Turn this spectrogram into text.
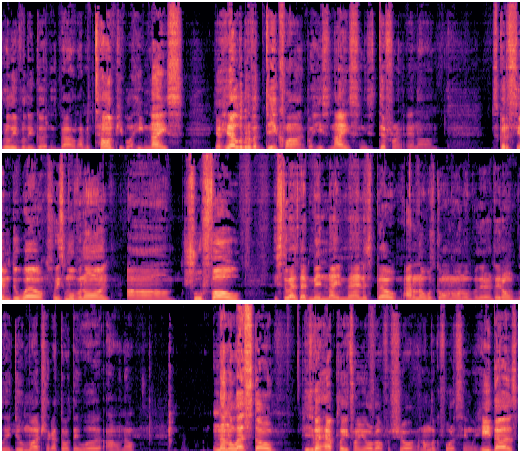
really, really good in this battle. I've been telling people like, he nice. You know, he had a little bit of a decline, but he's nice and he's different. And um, it's good to see him do well. So he's moving on. Um, True Foe he still has that Midnight Madness belt. I don't know what's going on over there. They don't really do much like I thought they would. I don't know. Nonetheless, though, he's going to have plates on your belt for sure. And I'm looking forward to seeing what he does.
